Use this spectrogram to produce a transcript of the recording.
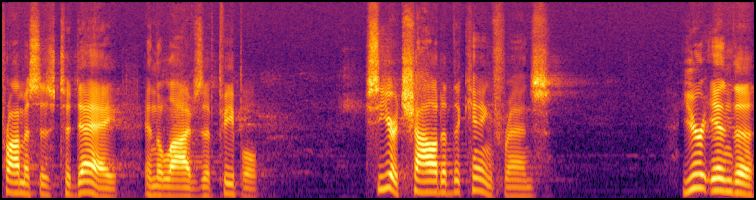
promises today in the lives of people. See, you're a child of the king, friends. You're in the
